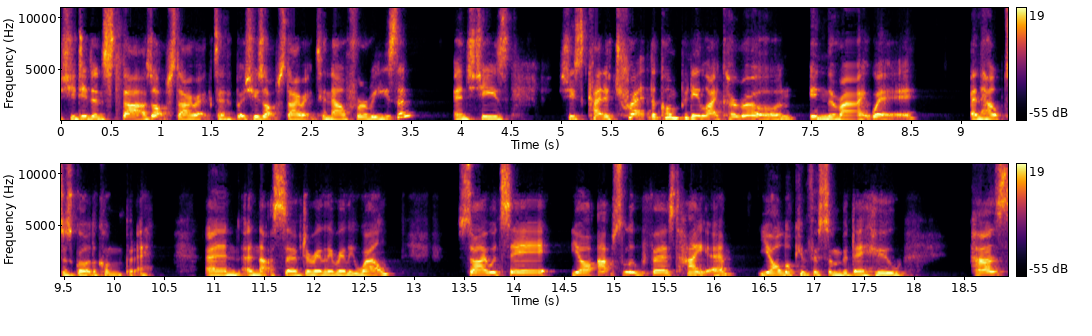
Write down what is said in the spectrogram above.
she didn't start as ops director, but she's ops director now for a reason. And she's she's kind of treated the company like her own in the right way and helped us grow the company. And, and that served her really, really well. So I would say your absolute first hire, you're looking for somebody who has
